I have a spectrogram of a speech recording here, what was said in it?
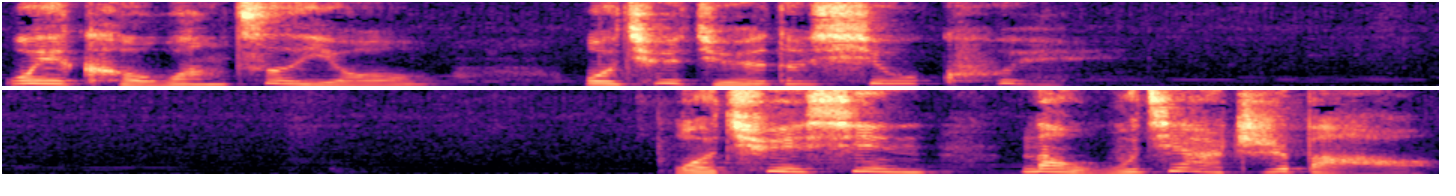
为渴望自由，我却觉得羞愧。我确信那无价之宝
